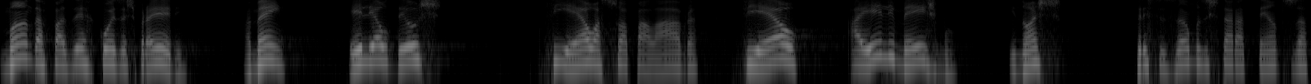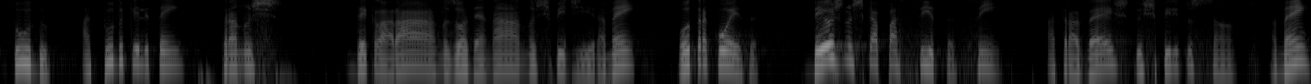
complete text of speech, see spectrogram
manda fazer coisas para Ele? Amém? Ele é o Deus fiel à Sua palavra, fiel a Ele mesmo. E nós precisamos estar atentos a tudo, a tudo que Ele tem para nos declarar, nos ordenar, nos pedir. Amém? Outra coisa, Deus nos capacita, sim, através do Espírito Santo. Amém?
